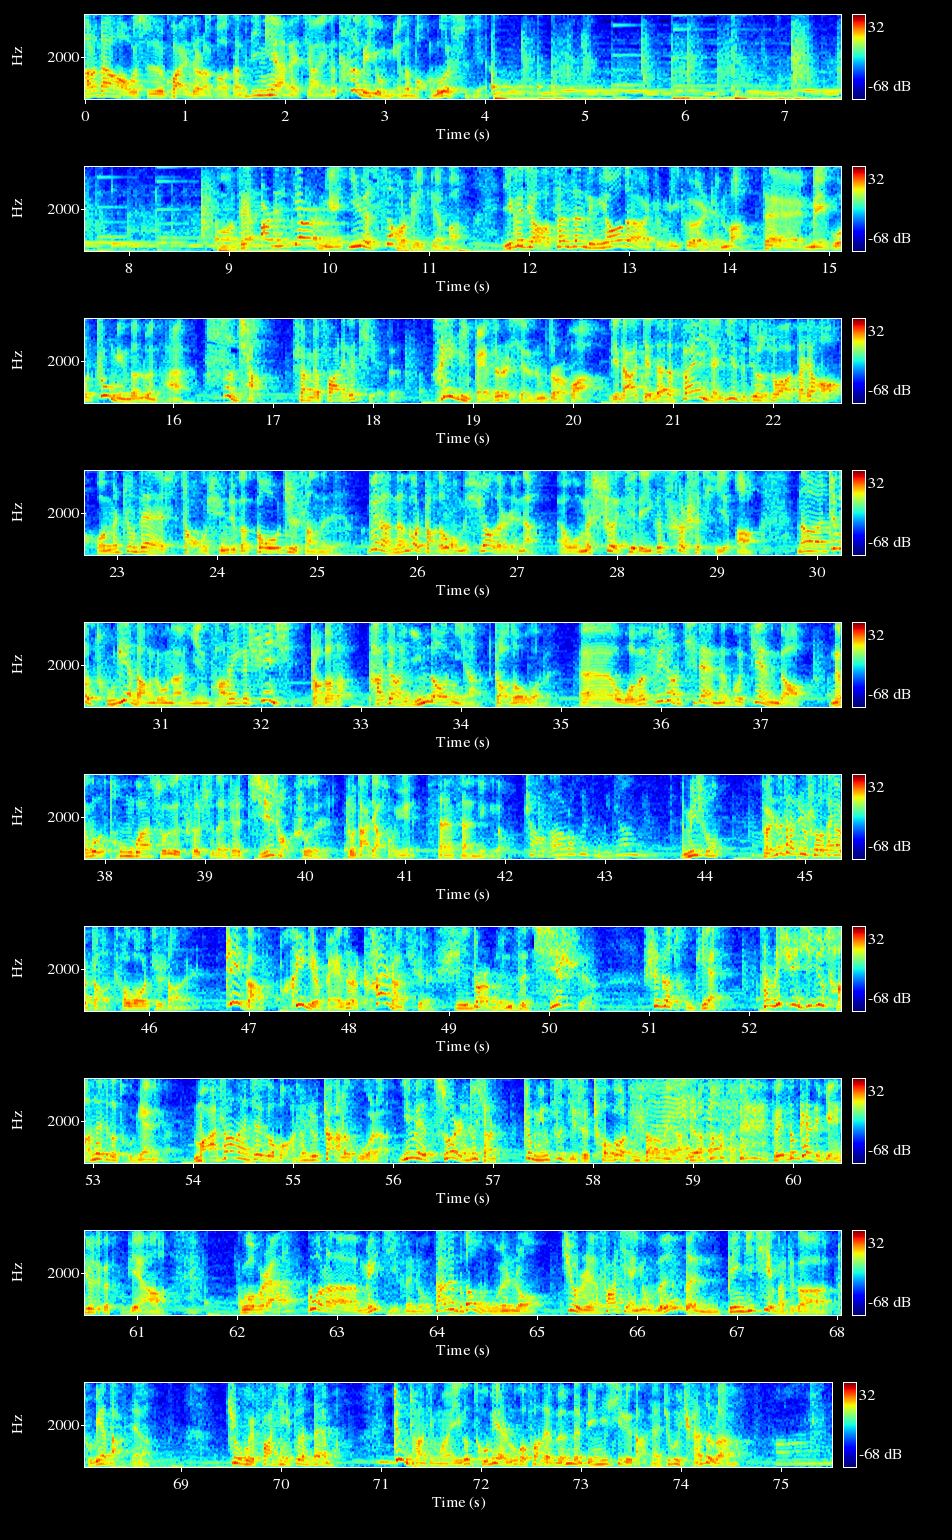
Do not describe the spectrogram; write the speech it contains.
Hello，大家好，我是快字老高，咱们今天啊来讲一个特别有名的网络事件。哦，在二零一二年一月四号这一天吧，一个叫三三零幺的这么一个人吧，在美国著名的论坛四强上面发了一个帖子。黑底白字写了这么段话，给大家简单的翻译一下，意思就是说，大家好，我们正在找寻这个高智商的人，为了能够找到我们需要的人呢，哎，我们设计了一个测试题啊。那这个图片当中呢，隐藏了一个讯息，找到它，它将引导你啊找到我们。呃，我们非常期待能够见到能够通关所有测试的这极少数的人，祝大家好运，三三零幺。找到了会怎么样呢？没说，反正他就说他要找超高智商的人。这个黑底白字看上去是一段文字，其实啊是个图片，它这个讯息就藏在这个图片里面。马上呢，这个网上就炸了锅了，因为所有人都想证明自己是超高智商的呀，是吧？所以都开始研究这个图片啊。果不然，过了没几分钟，大概不到五分钟，就有人发现用文本编辑器把这个图片打开啊，就会发现一段代码。正常情况下，一个图片如果放在文本编辑器里打开，就会全是乱码。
